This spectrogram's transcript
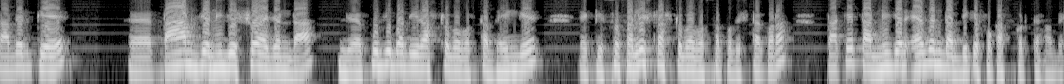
তাদেরকে তার যে নিজস্ব এজেন্ডা, যে পুঁজিবাদী রাষ্ট্র ব্যবস্থা ভেঙে একটি সোশ্যালিস্ট রাষ্ট্র ব্যবস্থা প্রতিষ্ঠা করা, তাকে তার নিজের এজেন্ডার দিকে ফোকাস করতে হবে।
